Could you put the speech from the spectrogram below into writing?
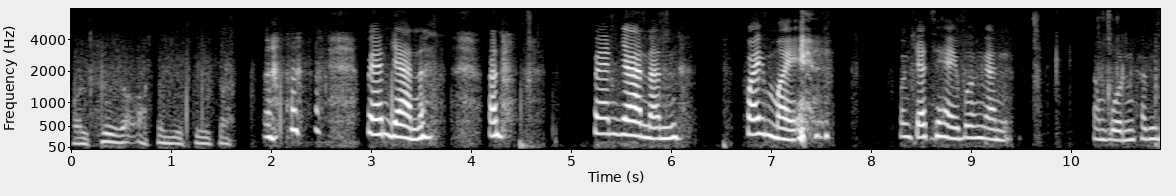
Pas le feu là, ah ça y est, c'est éteint. แฟนยานนั้นอันแฟนยานนั้นไฟใหม่เพิ่งจะสิให้เบิ่งอันข้างบนค่ะพี่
